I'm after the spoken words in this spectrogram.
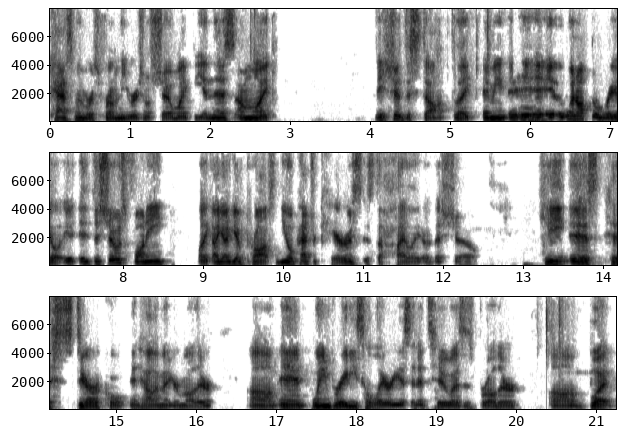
cast members from the original show might be in this. I'm like, they should have stopped. Like, I mean, it, it, it went off the rail. It, the show's funny. Like, I gotta give props. Neil Patrick Harris is the highlight of this show. He is hysterical in How I Met Your Mother. Um, and Wayne Brady's hilarious in it too as his brother. Um, but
